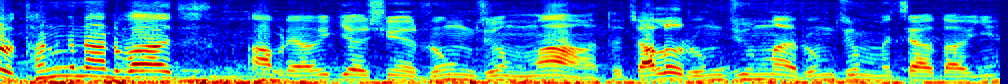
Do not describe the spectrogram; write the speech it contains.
મિત્રો થનગનાટ બાજ આપણે આવી ગયા છીએ રૂમ ઝૂમમાં તો ચાલો રૂમ ઝૂમમાં રૂમ ઝૂમ મચાવતા આવીએ.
